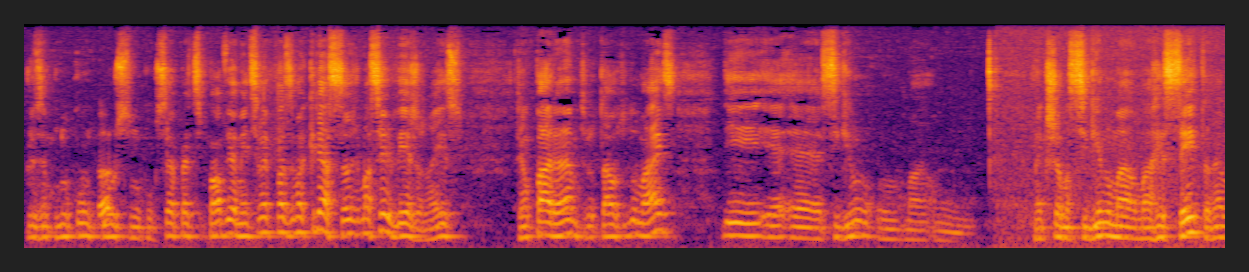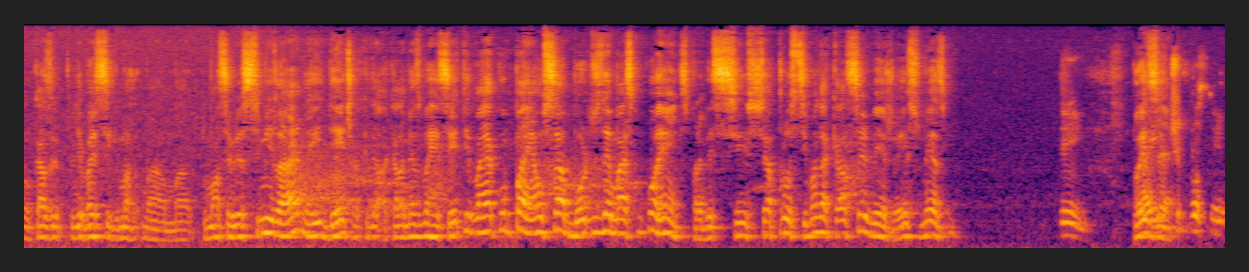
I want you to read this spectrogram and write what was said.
por exemplo, no concurso, no concurso você vai participar, obviamente você vai fazer uma criação de uma cerveja, não é isso? Tem um parâmetro tal, tudo mais, e é, é, seguindo uma, um, como é que chama, seguindo uma, uma receita, né? no caso ele vai seguir uma, uma, uma, uma cerveja similar, né? idêntica àquela mesma receita, e vai acompanhar o sabor dos demais concorrentes, para ver se se aproxima daquela cerveja, é isso mesmo? Sim. Pois Aí, é. Tipo assim,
